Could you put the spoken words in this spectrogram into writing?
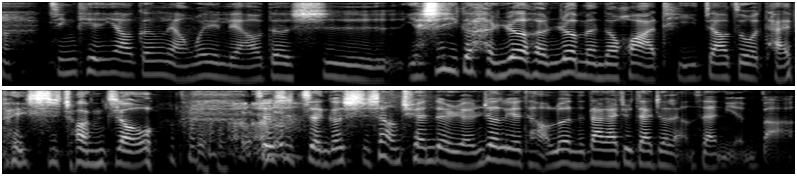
今天要跟两位聊的是，也是一个很热很热门的话题，叫做台北时装周。这是整个时尚圈的人热烈讨论的，大概就在这两三年吧。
